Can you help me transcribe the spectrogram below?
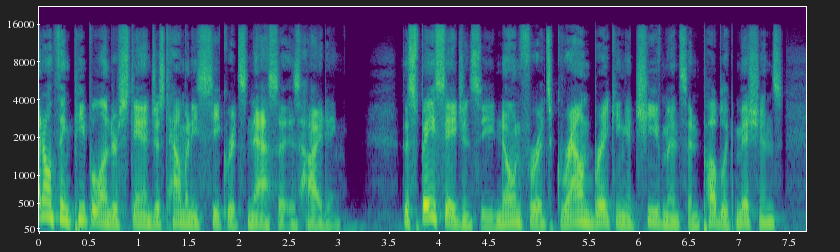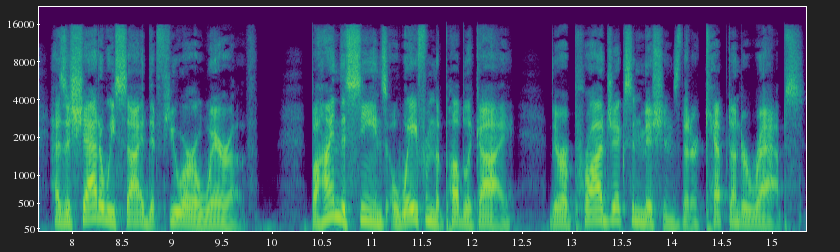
don't think people understand just how many secrets NASA is hiding. The space agency, known for its groundbreaking achievements and public missions, has a shadowy side that few are aware of. Behind the scenes, away from the public eye, there are projects and missions that are kept under wraps,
